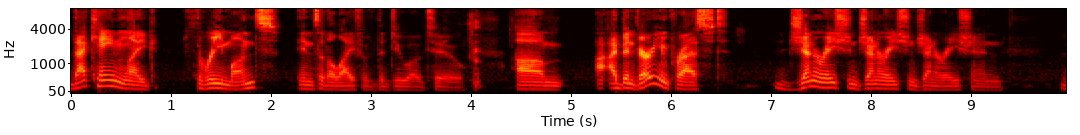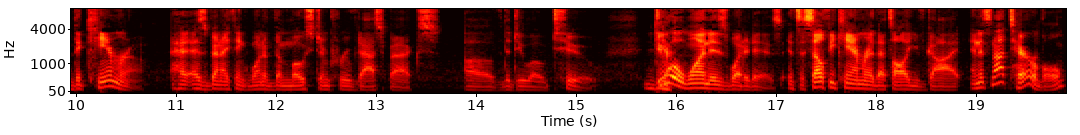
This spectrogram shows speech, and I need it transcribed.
That came like three months into the life of the Duo 2. Um, I- I've been very impressed. Generation, generation, generation. The camera ha- has been, I think, one of the most improved aspects of the Duo 2. Duo 1 is what it is. It's a selfie camera, that's all you've got. And it's not terrible,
